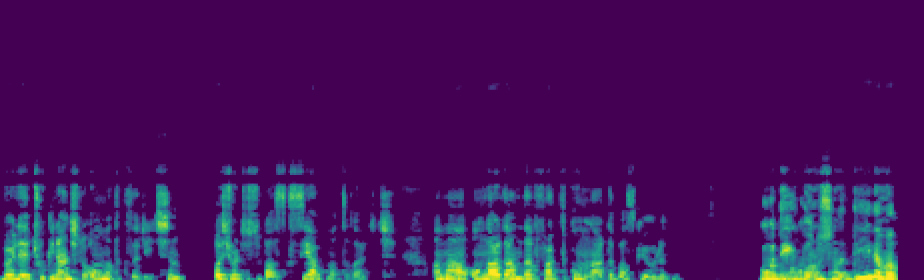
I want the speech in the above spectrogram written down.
böyle çok inançlı olmadıkları için başörtüsü baskısı yapmadılar hiç. Ama onlardan da farklı konularda baskı uğradım. Bu din konusunda değil ama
